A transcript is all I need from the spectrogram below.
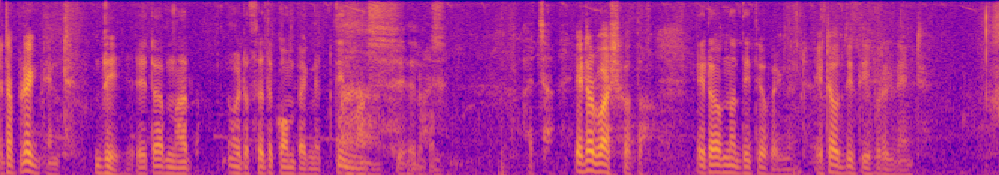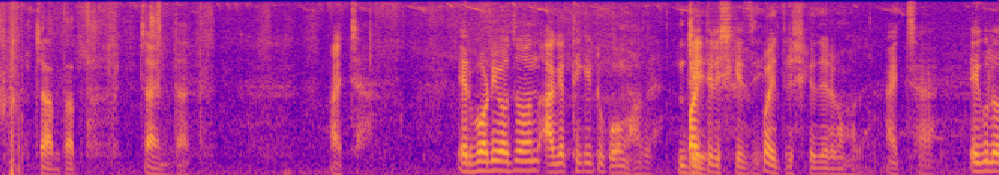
এটা প্রেগনেন্ট জি এটা আপনার ওইটার সাথে কম প্রেগনেন্ট তিন মাস এরকম। আচ্ছা এটার বয়স কত? এটাও আপনার দ্বিতীয় প্রেগনেন্ট এটাও দ্বিতীয় প্রেগনেন্ট চার দাঁত। চার দাঁত। আচ্ছা এর বডি ওজন আগের থেকে একটু কম হবে। পঁয়ত্রিশ কেজি। পঁয়ত্রিশ কেজি এরকম হবে। আচ্ছা এগুলো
